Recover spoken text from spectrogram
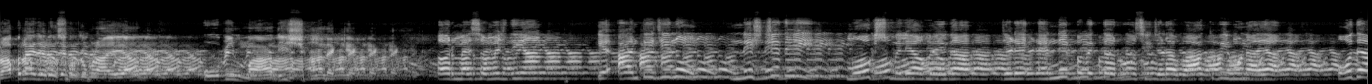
ਰੱਬ ਨੇ ਜਿਹੜੇ ਸੁਰਗ ਬਣਾਏ ਆ, ਉਹ ਵੀ ਮਾਂ ਦੀ ਸ਼ਾਨ ਲੈ ਕੇ ਔਰ ਮੈਂ ਸਮਝਦੀ ਹਾਂ ਕਿ ਆਂਟੀ ਜੀ ਨੂੰ ਨਿਸ਼ਚਿਤ ਹੀ ਮੋਕਸ਼ ਮਿਲਿਆ ਹੋਵੇਗਾ ਜਿਹੜੇ ਇੰਨੇ ਪਵਿੱਤਰ ਰੂਹ ਸੀ, ਜਿਹੜਾ ਵਾਕ ਵੀ ਹੁਣ ਆਇਆ, ਉਹਦਾ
